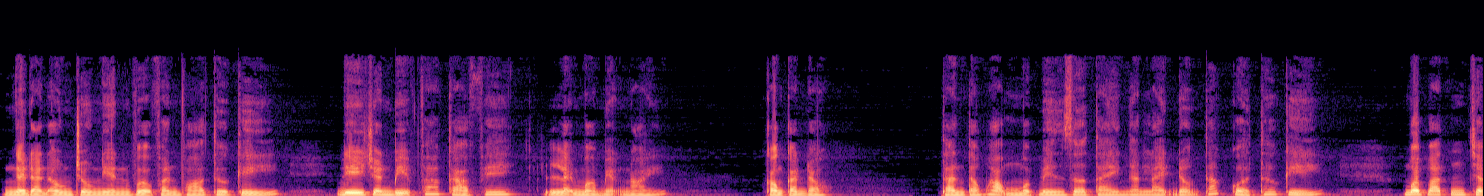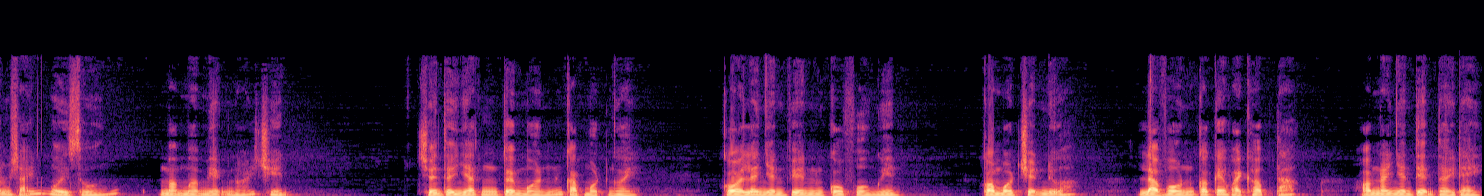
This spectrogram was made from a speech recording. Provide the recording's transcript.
Người đàn ông trung niên vừa phân phó thư ký, đi chuẩn bị pha cà phê, lại mở miệng nói. Không cần đâu. Thần Tống Họng một bên giơ tay ngăn lại động tác của thư ký, một mặt chậm rãi ngồi xuống, mà mở miệng nói chuyện. Chuyện thứ nhất tôi muốn gặp một người. Cô ấy là nhân viên của Phố Nguyên. Còn một chuyện nữa, là vốn có kế hoạch hợp tác. Hôm nay nhân tiện tới đây,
